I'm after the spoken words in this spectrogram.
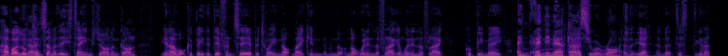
I have I you looked know? at some of these teams, John, and gone, you know, what could be the difference here between not making, not, not winning the flag and winning the flag? Could be me, And and in our Huh? case, you were right. and yeah, and that just you know,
